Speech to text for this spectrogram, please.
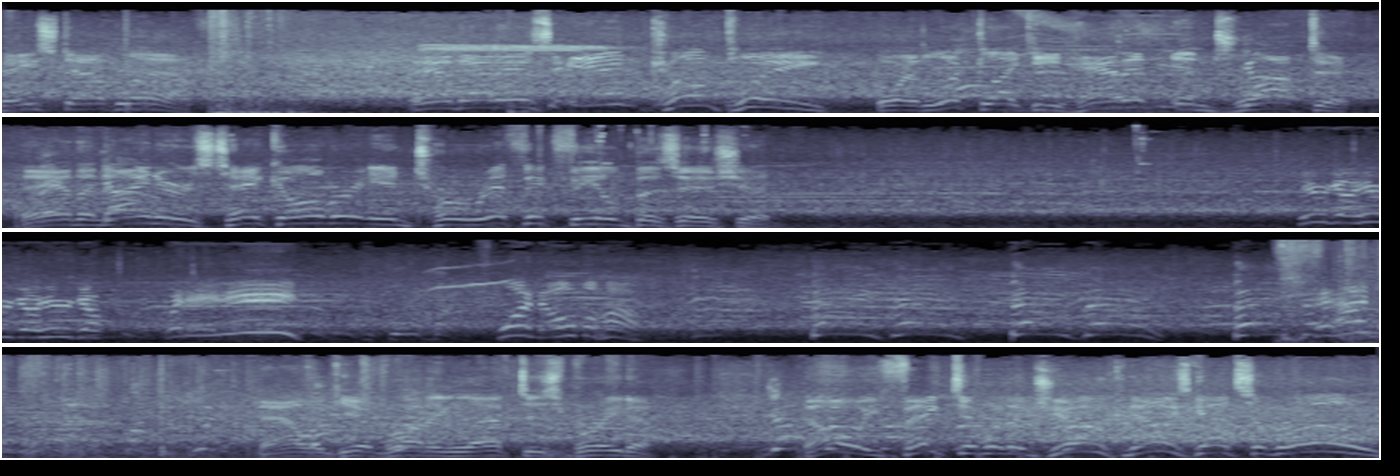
chased out left. And that is incomplete. Boy, it looked like he had it and dropped it. And the Niners take over in terrific field position. Here we go, here we go, here we go. 180! One, Omaha. Now a give running left is Breida. Oh, he faked it with a juke. Now he's got some room.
